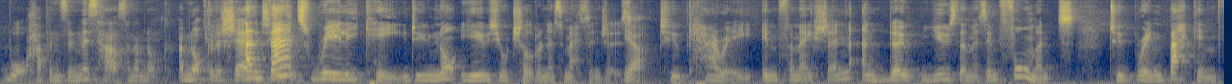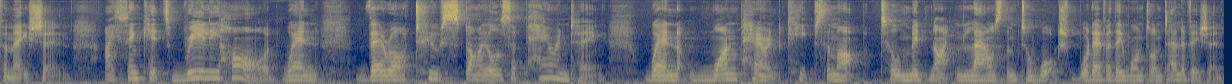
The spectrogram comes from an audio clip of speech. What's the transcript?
what happens in this house, and I'm not I'm not going to share and that's really key. Do not use your children as messengers Yeah. to carry information and don't use them as informants to bring back information. I think it's really hard when there are two styles of parenting. When one parent keeps them up till midnight and allows them to watch whatever they want on television,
